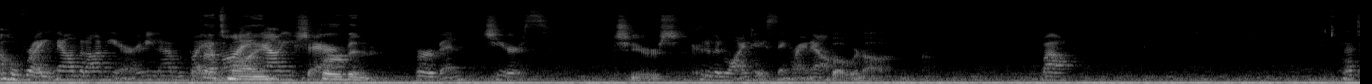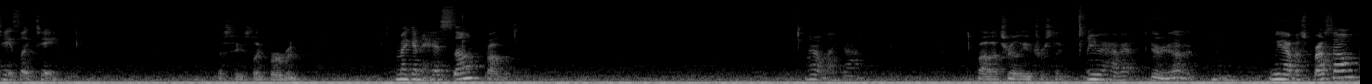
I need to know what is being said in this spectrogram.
Oh, right. Now that I'm here and you have a bite That's of mine, mine. now you share. Bourbon. Bourbon. Cheers. Cheers. Could have been wine tasting right now. But we're not. Wow. That tastes like tea. This tastes like bourbon. Am I gonna hiss though? Probably. I don't like that. Wow, that's really interesting. You have it. Here you have it. We have espresso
